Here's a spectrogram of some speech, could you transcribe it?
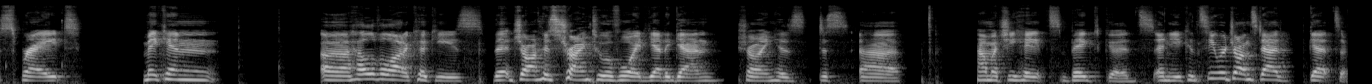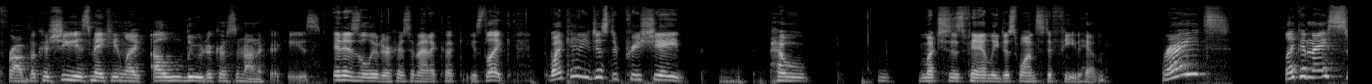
sprite making a hell of a lot of cookies that John is trying to avoid yet again, showing his dis- uh, how much he hates baked goods. And you can see where John's dad gets it from because she is making like a ludicrous amount of cookies. It is a ludicrous amount of cookies. Like, why can't he just appreciate how much his family just wants to feed him? Right? Like a nice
